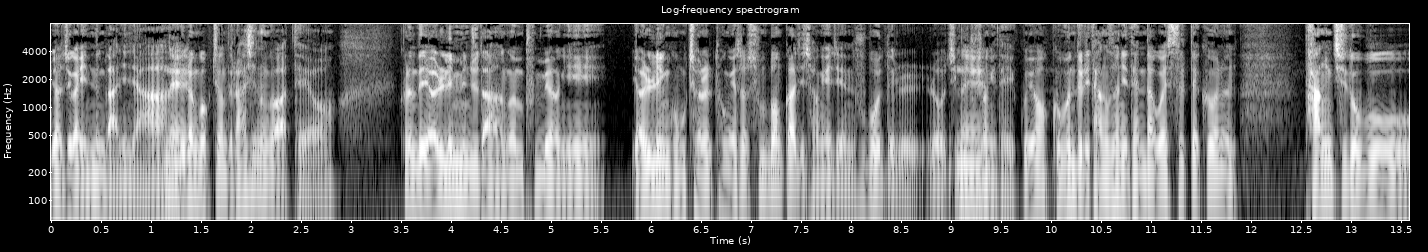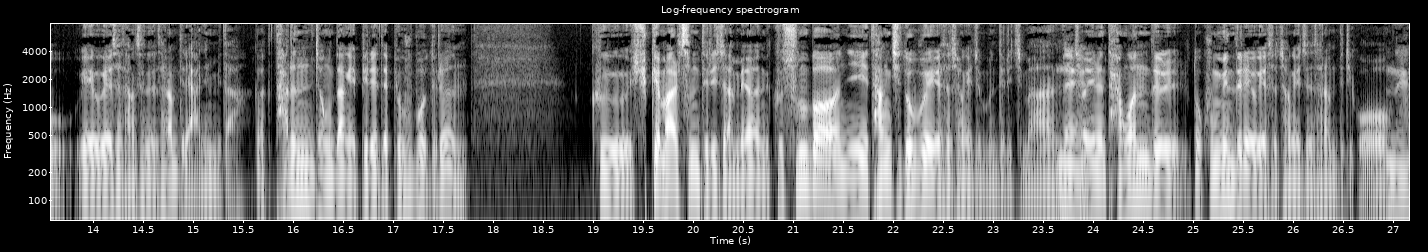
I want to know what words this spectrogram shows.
여지가 있는 거 아니냐 네. 이런 걱정들을 하시는 것 같아요. 그런데 열린민주당은 분명히 열린 공천을 통해서 순번까지 정해진 후보들로 지금 네. 구성이 돼 있고요. 그분들이 당선이 된다고 했을 때 그거는 당 지도부에 의해서 당선된 사람들이 아닙니다. 그러니까 다른 정당의 비례대표 후보들은 그 쉽게 말씀드리자면 그 순번이 당 지도부에 의해서 정해진 분들이지만 네. 저희는 당원들 또 국민들에 의해서 정해진 사람들이고 네.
